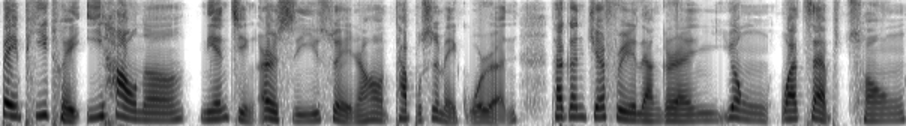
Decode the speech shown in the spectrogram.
被劈腿一号呢，年仅二十一岁，然后他不是美国人，他跟 Jeffrey 两个人用 WhatsApp 从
